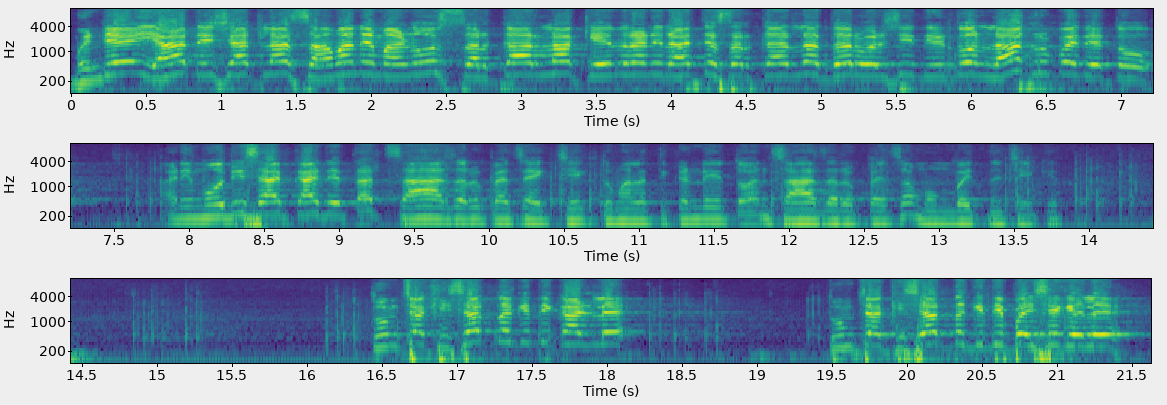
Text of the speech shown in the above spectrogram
म्हणजे या देशातला सामान्य माणूस सरकारला केंद्र आणि राज्य सरकारला दरवर्षी दीड दोन लाख रुपये देतो. आणि मोदी साहेब काय देतात? सहा हजार रुपयाचा एक चेक तुम्हाला तिकडे येतो आणि सहा हजार रुपयाचा मुंबईतनं चेक येतो. तुमच्या खिशातनं किती काढले? तुमच्या खिशातनं किती पैसे गेले?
